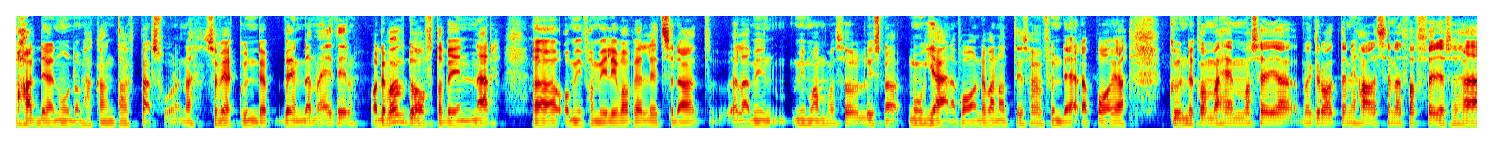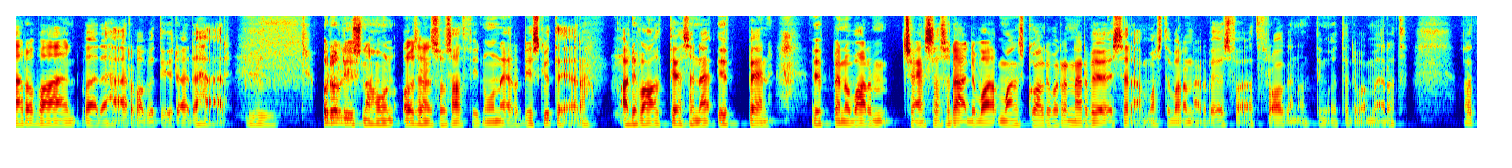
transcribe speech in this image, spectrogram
hade jag nog de här kontaktpersonerna som jag kunde vända mig till. Och det var ju då ofta vänner. Uh, och min familj var väldigt sådär, att, eller min, min mamma så lyssnade nog gärna på om det var någonting som jag funderade på. Jag kunde komma hem och säga med gråten i halsen att varför är det så här och vad är, vad är det här och vad betyder det här? Och då lyssnade hon och sen så satt vi nog ner och diskuterade. Ja, det var alltid en sån där öppen, öppen och varm känsla. Så där. Det var, man skulle aldrig vara nervös eller måste vara nervös för att fråga någonting. Utan det var mer att, att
